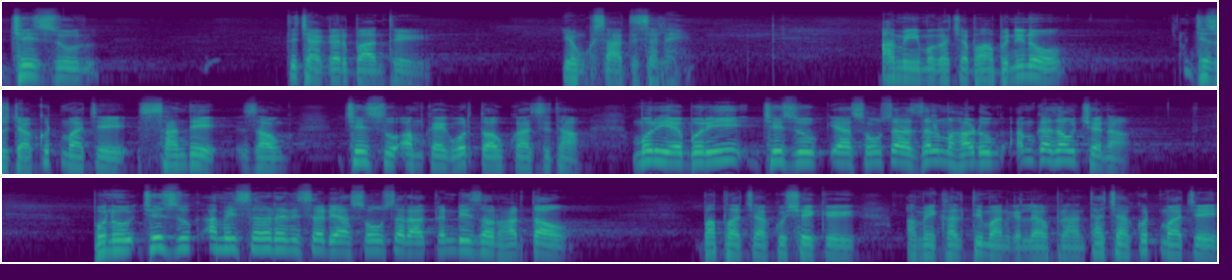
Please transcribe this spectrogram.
जेजूर तिच्या गर्भांत येवंक साद जालें आमी मोगाच्या भाव भयणीनो जेजूच्या कुटुंबाचे सांदे जावंक जेजू आमकां एक वर्तो अवकाश दिता मोरये बरी जेजूक ह्या संवसारात जल्म हाडूंक आमकां जावचें ना पूण जेजूक आमी चड आनी चड ह्या संवसाराक कंडी जावन हाडटा बापाच्या कुशेक आमी खालतीमान गेल्ल्या उपरांत ताच्या कुटुंबाचे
